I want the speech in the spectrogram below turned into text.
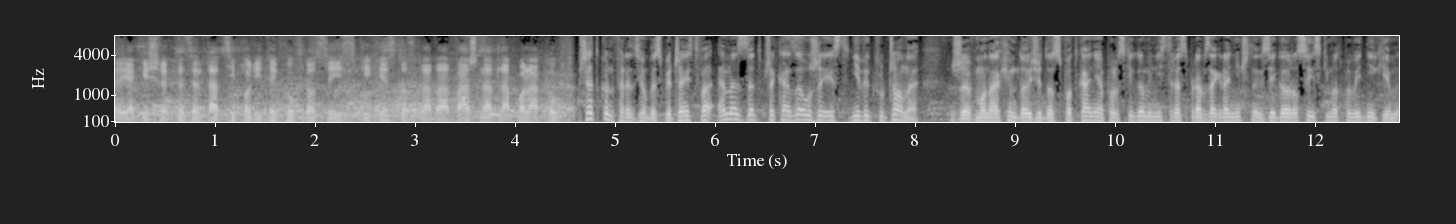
e, jakiejś reprezentacji polityków rosyjskich. Jest to sprawa ważna dla Polaków. Przed konferencją bezpieczeństwa MSZ przekazał, że jest niewykluczone, że w Monachium dojdzie do spotkania polskiego ministra spraw zagranicznych z jego rosyjskim odpowiednikiem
